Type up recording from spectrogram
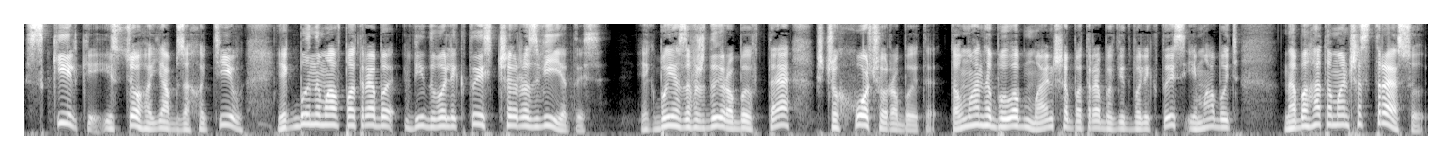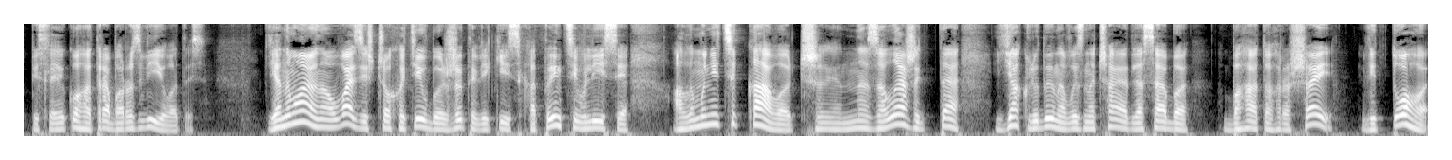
Скільки із цього я б захотів, якби не мав потреби відволіктись чи розвіятись. Якби я завжди робив те, що хочу робити, то в мене було б менше потреби відволіктись і, мабуть, набагато менше стресу, після якого треба розвіюватись. Я не маю на увазі, що хотів би жити в якійсь хатинці в лісі, але мені цікаво, чи не залежить те, як людина визначає для себе багато грошей від того,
